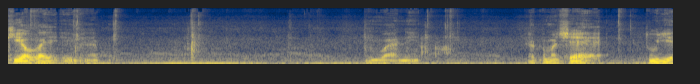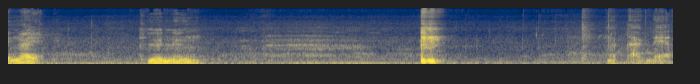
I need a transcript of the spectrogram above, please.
เคี่ยวไว้นะครับวานนี้ แล้วก็มาแช่ตู้เย็นไว้ คืนหนึ่งมาตากแดด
